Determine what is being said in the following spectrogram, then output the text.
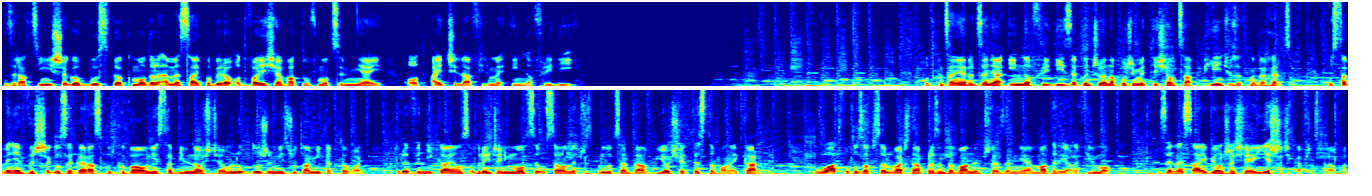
Z racji niższego boost clock model MSI pobierał o 20 W mocy mniej od iChilla firmy Inno3D. Podkręcanie rdzenia Inno 3D zakończyło na poziomie 1500 MHz. Ustawienie wyższego zegara skutkowało niestabilnością lub dużymi zrzutami taktowań, które wynikają z ograniczeń mocy ustalonych przez producenta w BIOSie testowanej karty. Łatwo to zaobserwować na prezentowanym przeze mnie materiale filmowym. Z MSI wiąże się jeszcze ciekawsza sprawa.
